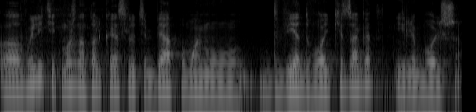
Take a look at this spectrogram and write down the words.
э, вылететь можно только если у тебя, по-моему, две двойки за год или больше.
